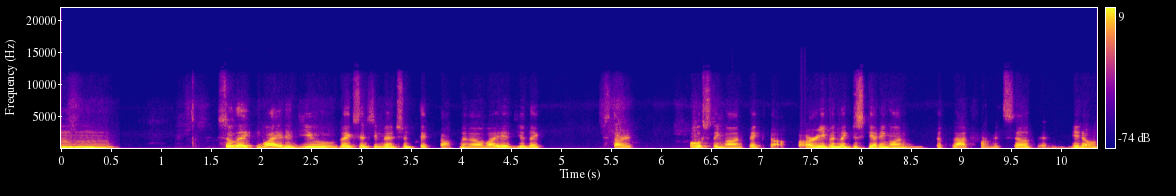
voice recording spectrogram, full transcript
hmm So like why did you like since you mentioned TikTok now, why did you like start posting on TikTok or even like just getting on the platform itself and you know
